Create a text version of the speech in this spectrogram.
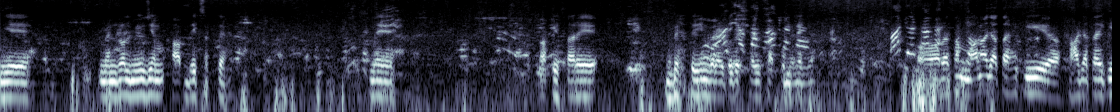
ये मिनरल म्यूज़ियम आप देख सकते हैं। इसमें काफ़ी सारे बेहतरीन वैरायटी के शेल्स आपको मिलेंगे। और ऐसा माना जाता है कि, कहा जाता है कि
